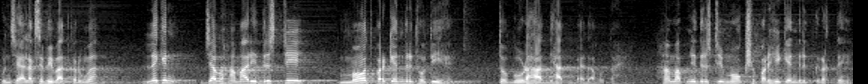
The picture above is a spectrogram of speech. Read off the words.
उनसे अलग से भी बात करूँगा। लेकिन जब हमारी दृष्टि मौत पर केंद्रित होती है तो बूढ़ा अध्यात्म पैदा होता है। हम अपनी दृष्टि मोक्ष पर ही केंद्रित रखते हैं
